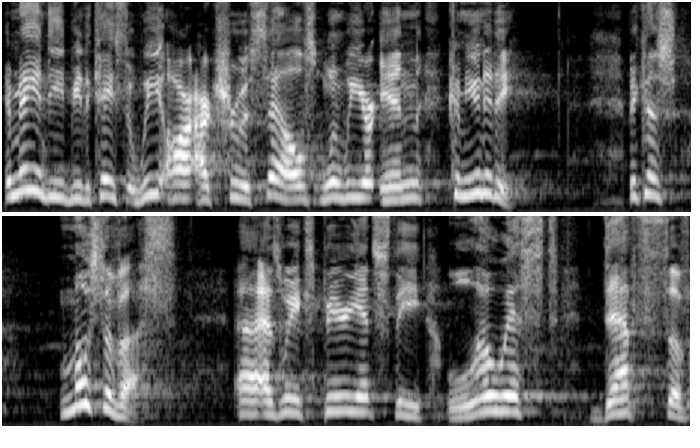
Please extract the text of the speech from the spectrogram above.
It may indeed be the case that we are our truest selves when we are in community. Because most of us, uh, as we experience the lowest depths of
